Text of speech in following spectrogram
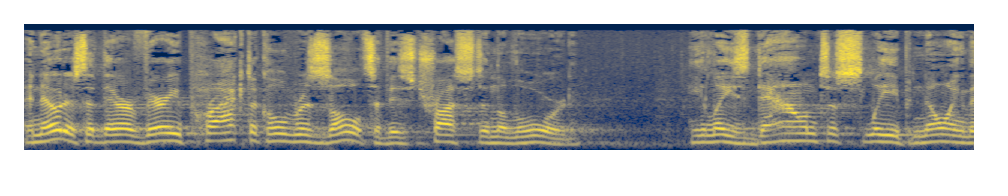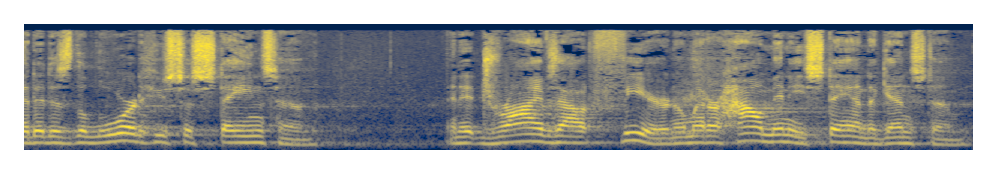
And notice that there are very practical results of his trust in the Lord. He lays down to sleep knowing that it is the Lord who sustains him, and it drives out fear no matter how many stand against him.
